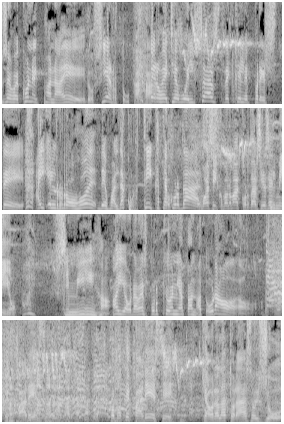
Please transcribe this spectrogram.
se fue con el panadero, ¿cierto? Ajá. Pero se llevó el sastre que le presté. Ay, el rojo de, de falda cortica, ¿te acordás? ¿Cómo así? ¿Cómo no me acordar si es el mío? Ay, sí, mi hija. Ay, ahora ves por qué venía tan atorada. ¿Cómo te parece? ¿Cómo te parece que ahora la torada soy yo?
